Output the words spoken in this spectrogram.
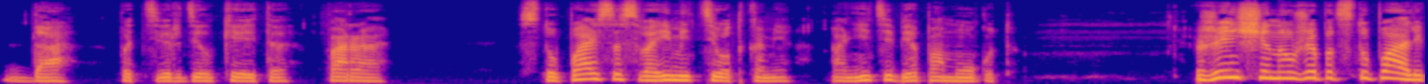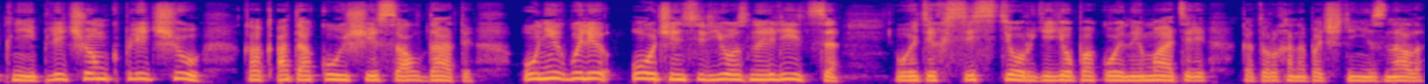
«Да», — подтвердил Кейта, — «пора. Ступай со своими тетками, они тебе помогут». Женщины уже подступали к ней плечом к плечу, как атакующие солдаты. У них были очень серьезные лица — у этих сестер ее покойной матери, которых она почти не знала,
